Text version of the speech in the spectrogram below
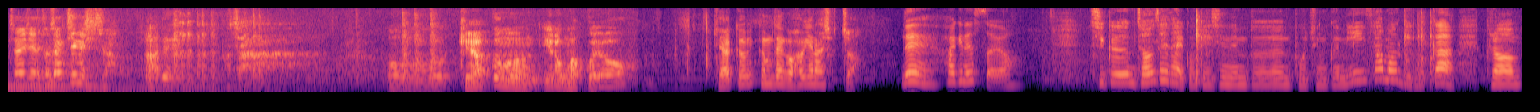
자 이제 도장 찍으시죠. 아 네. 보자. 어 계약금은 1억 맞고요. 계약금 입금된 거 확인하셨죠? 네, 확인했어요. 지금 전세 살고 계시는 분 보증금이 3억이니까 그럼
